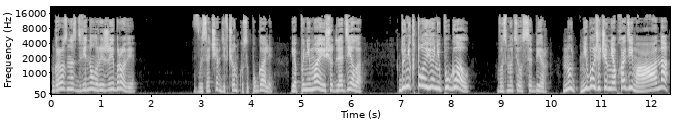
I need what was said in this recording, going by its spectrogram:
грозно сдвинул рыжие брови. «Вы зачем девчонку запугали? Я понимаю, еще для дела». «Да никто ее не пугал!» — возмутился Бер. «Ну, не больше, чем необходимо, а она...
